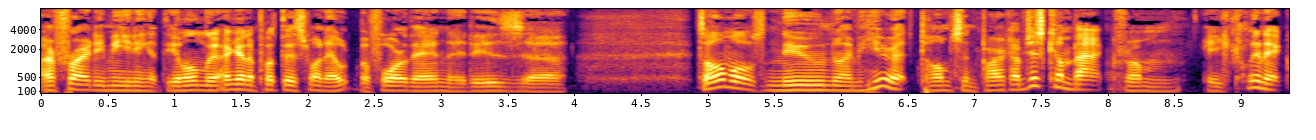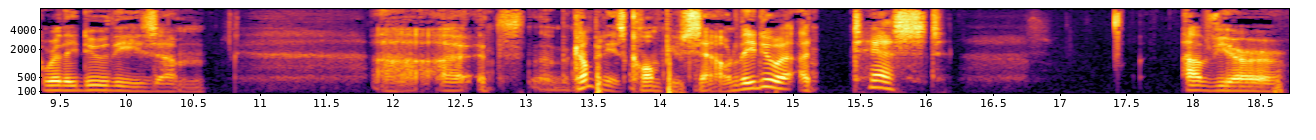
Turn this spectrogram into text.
our Friday meeting at the only. I'm going to put this one out before then. It is. Uh, it's almost noon. I'm here at Thompson Park. I've just come back from a clinic where they do these. Um, uh, it's, the company is CompuSound. They do a, a test of your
